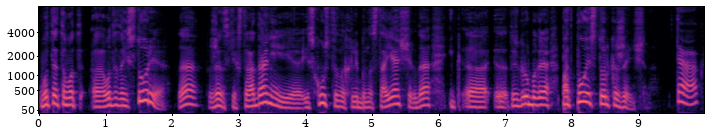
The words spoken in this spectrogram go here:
вот эта вот, э, вот эта история да, женских страданий, искусственных либо настоящих, да, и, э, то есть, грубо говоря, под пояс только женщина. Так.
